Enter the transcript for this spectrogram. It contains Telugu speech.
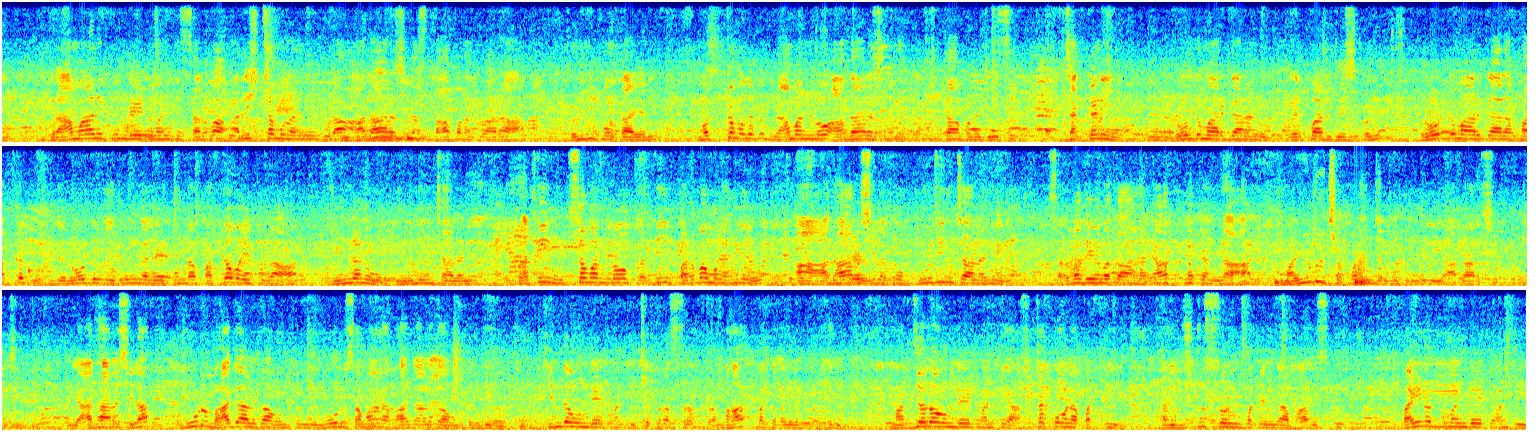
గ్రామానికి ఉండేటువంటి సర్వ అరిష్టములన్నీ కూడా ఆధారశిల స్థాపన ద్వారా తొలగిపోతాయని మొట్టమొదటి గ్రామంలో ఆధారశిలను ప్రతిష్టాపన చేసి చక్కని రోడ్డు మార్గాలను ఏర్పాటు చేసుకొని రోడ్డు మార్గాల పక్కకు అంటే రోడ్డుకు ఎదురుగా లేకుండా పక్క వైపుగా ఇళ్ళను నిర్మించాలని ప్రతి ఉత్సవంలో ప్రతి పర్వమునందు ఆ ఆధారశిలకు పూజించాలని సర్వదేవతా మయాత్మకంగా మయుడు చెప్పడం జరుగుతుంది ఈ ఆధారశిల ఈ ఆధారశిల మూడు భాగాలుగా ఉంటుంది మూడు సమాన భాగాలుగా ఉంటుంది. కింద ఉండేటువంటి చతురస్రం బ్రహ్మాత్మకమైనటువంటిది. మధ్యలో ఉండేటువంటి అష్టకోణ పట్టి అది విష్ణు స్వరూపకంగా భావిస్తూ పైన ఉండేటువంటి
